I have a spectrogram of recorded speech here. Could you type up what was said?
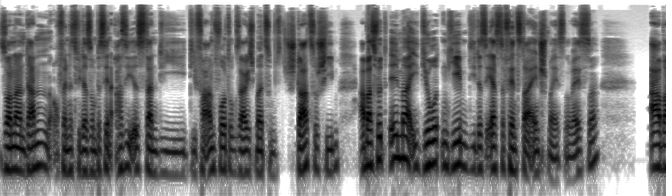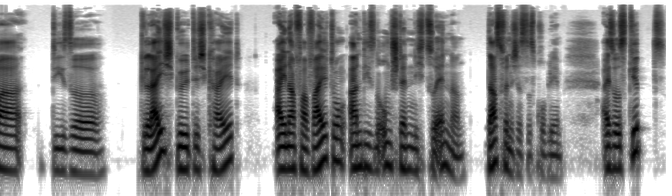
sondern dann, auch wenn es wieder so ein bisschen assi ist, dann die, die Verantwortung, sage ich mal, zum Staat zu schieben. Aber es wird immer Idioten geben, die das erste Fenster einschmeißen, weißt du? Aber diese Gleichgültigkeit einer Verwaltung an diesen Umständen nicht zu ändern. Das finde ich ist das Problem. Also es gibt,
